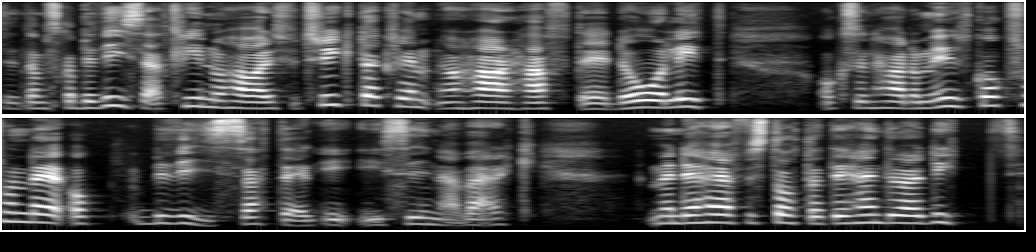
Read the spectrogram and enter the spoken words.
de ska bevisa att kvinnor har varit förtryckta, kvinnor har haft det dåligt. Och sen har de utgått från det och bevisat det i, i sina verk. Men det har jag förstått att det har inte varit ditt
